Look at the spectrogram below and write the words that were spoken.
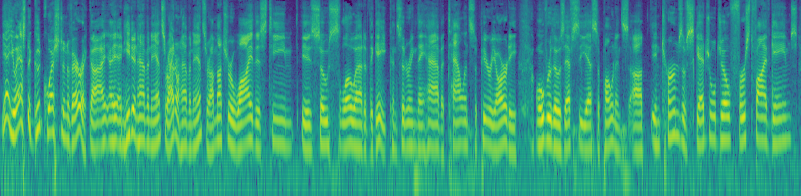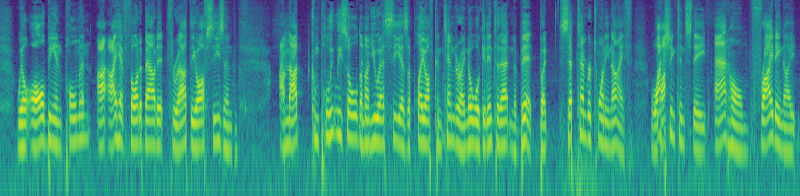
Yeah, you asked a good question of Erik, I, I, and he didn't have an answer. I don't have an answer. I'm not sure why this team is so slow out of the gate, considering they have a talent superiority over those FCS opponents. Uh, in terms of schedule, Joe, first five games will all be in Pullman. I, I have thought about it throughout the offseason. I'm not completely sold on USC as a playoff contender. I know we'll get into that in a bit, but September 29th Washington State at home Friday night,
